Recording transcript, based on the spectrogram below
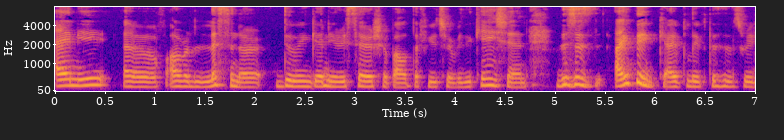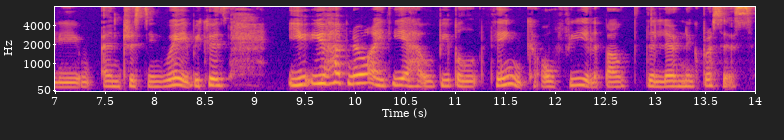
any of our listener doing any research about the future of education this is i think i believe this is really interesting way because you, you have no idea how people think or feel about the learning process.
